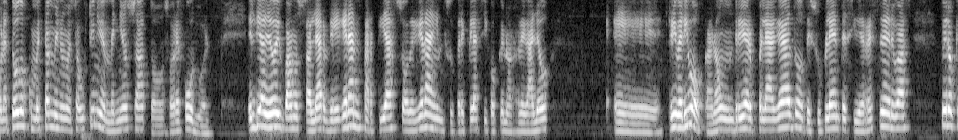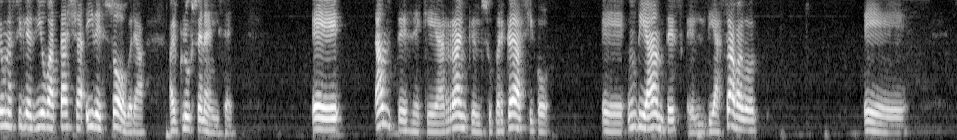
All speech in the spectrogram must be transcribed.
Hola a todos, ¿cómo están? Mi nombre es Agustín y bienvenidos a Todo sobre Fútbol. El día de hoy vamos a hablar del gran partidazo, del gran superclásico que nos regaló eh, River y Boca, ¿no? Un River plagado de suplentes y de reservas, pero que aún así le dio batalla y de sobra al club Ceneice. Eh, antes de que arranque el superclásico, eh, un día antes, el día sábado, eh,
